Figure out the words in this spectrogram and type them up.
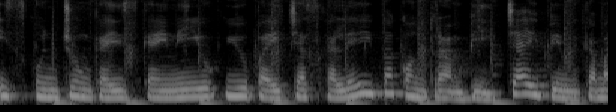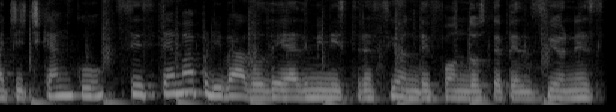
iskunchunka iskayniyuq yupaychasqa leypa kontrampi. Chaypim kamachichkanku, Sistema Privado de Administración de Fondos de Pensiones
